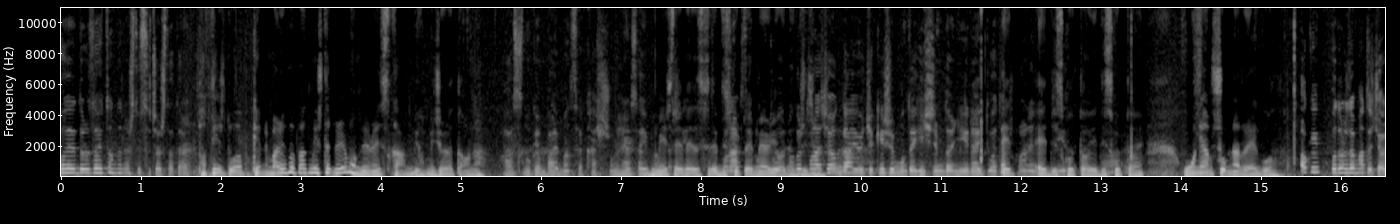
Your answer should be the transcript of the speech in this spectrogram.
Po e dorëzoj tënden ashtu siç është atëherë. Po thjesht thuaj, keni marrë dhe pak mish të grirë, mund të vijnë e shkëmbejmë me gjërat tona. As nuk e mbaj mend se ka shumë herë sa i përnë të shqipë. Mirë se e diskutoj me rjo në të gjithë. Nuk është puna që nga ajo që kishim mund të hiqnim ndonjë, na i duhet të shkruanim të gjithë. E diskutoj, e diskutoj. Unë jam shumë në rregull. Okej, po dorëzojmë atë që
